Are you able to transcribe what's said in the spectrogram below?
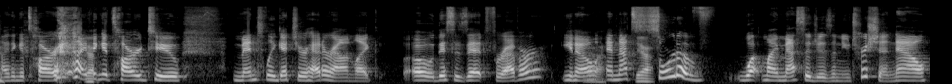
I think it's hard. I think it's hard to mentally get your head around like, oh, this is it forever, you know? Yeah. And that's yeah. sort of what my message is in nutrition. Now,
